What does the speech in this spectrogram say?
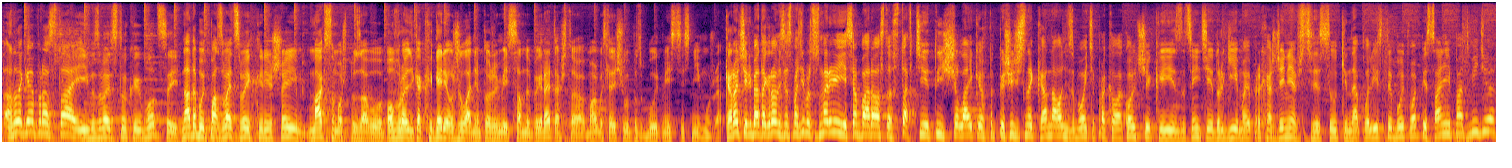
Она такая простая и вызывает столько эмоций. Надо будет позвать своих корешей. Макса, может, позову. Он вроде как горел желанием тоже вместе со мной поиграть, так что, может быть, следующий выпуск будет вместе с ним уже. Короче, ребята, огромное всем спасибо, что смотрели. Если вам понравилось, ставьте тысячу лайков, подпишитесь на канал, не забывайте про колокольчик и зацените другие мои прохождения. Все ссылки на плейлисты будут в описании под видео.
